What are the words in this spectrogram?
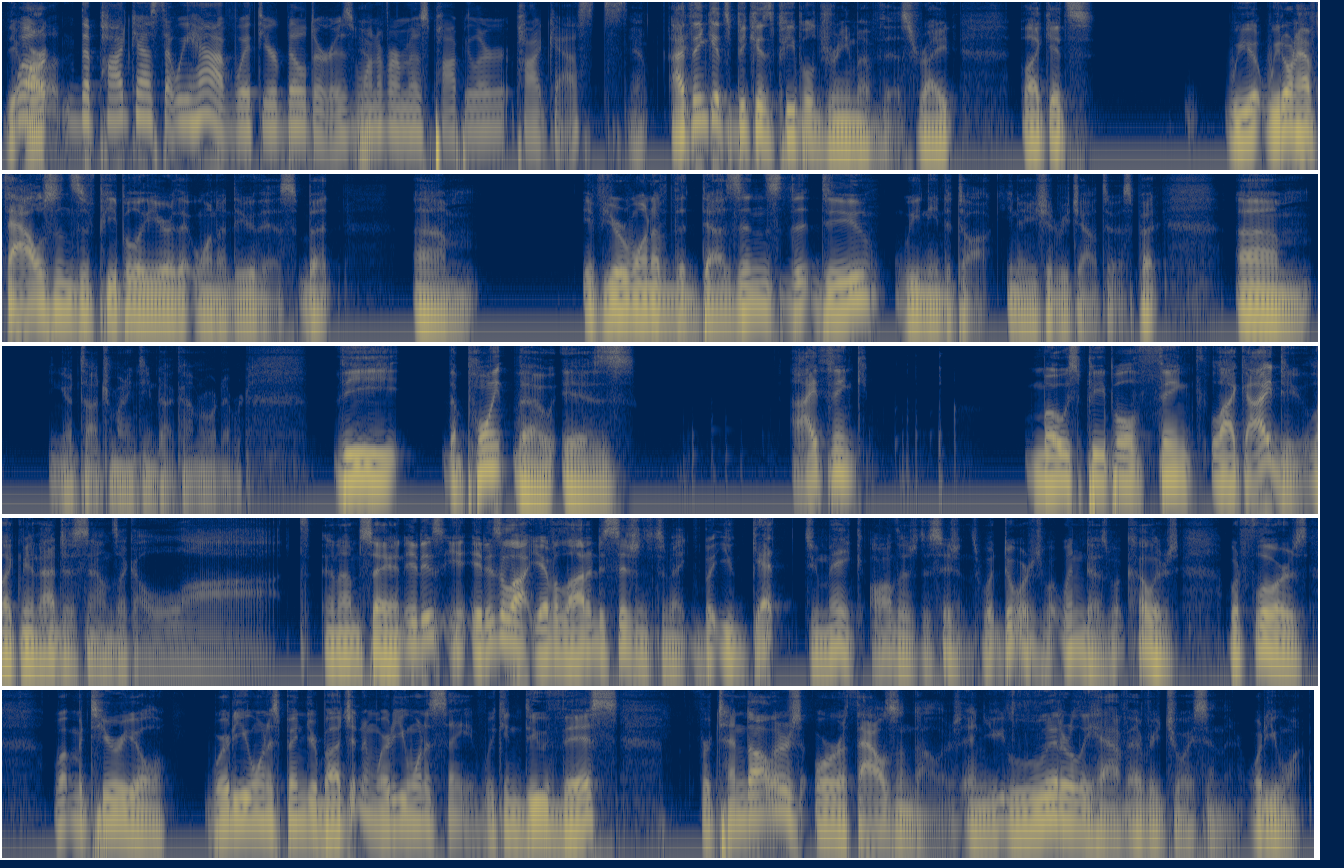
The well, art, the podcast that we have with your builder is yeah. one of our most popular podcasts. Yeah. I think it's because people dream of this, right? Like it's we we don't have thousands of people a year that want to do this, but um if you're one of the dozens that do, we need to talk. You know, you should reach out to us. But um, you can go to toddtremontiteam.com or whatever. The the point though is I think most people think like I do. Like, man, that just sounds like a lot. And I'm saying it is it is a lot. You have a lot of decisions to make, but you get to make all those decisions. What doors, what windows, what colors, what floors, what material, where do you want to spend your budget and where do you want to save? We can do this for $10 or $1,000 and you literally have every choice in there. What do you want?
